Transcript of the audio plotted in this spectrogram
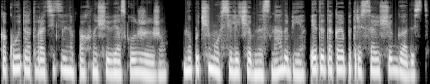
какую-то отвратительно пахнущую вязкую жижу. Но почему все лечебные снадобья — это такая потрясающая гадость?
